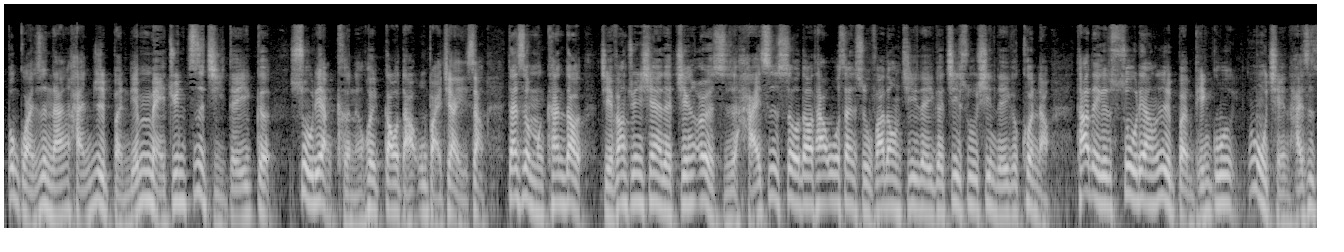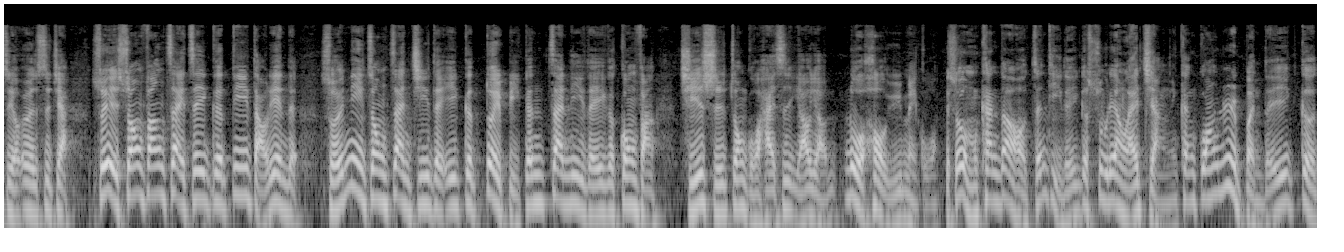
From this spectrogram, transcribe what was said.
不管是南韩、日本，连美军自己的一个数量可能会高达五百架以上。但是我们看到解放军现在的歼二十还是受到它涡扇十五发动机的一个技术性的一个困扰，它的一个数量，日本评估目前还是只有二十四架。所以双方在这个第一岛链的所谓逆中战机的一个对比跟战力的一个攻防。其实中国还是遥遥落后于美国，所以我们看到整体的一个数量来讲，你看光日本的一个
